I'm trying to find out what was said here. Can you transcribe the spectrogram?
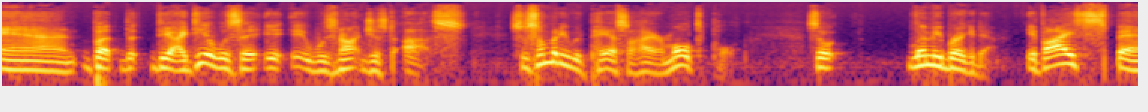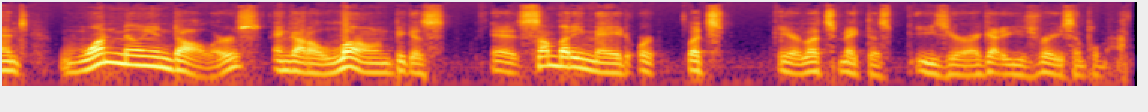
And but the, the idea was that it, it was not just us. So somebody would pay us a higher multiple. So let me break it down. If i spent $1 million and got a loan because uh, somebody made or let's here let's make this easier. I got to use very simple math.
